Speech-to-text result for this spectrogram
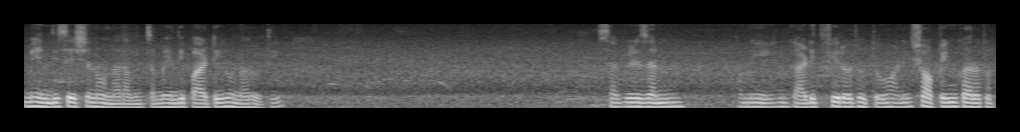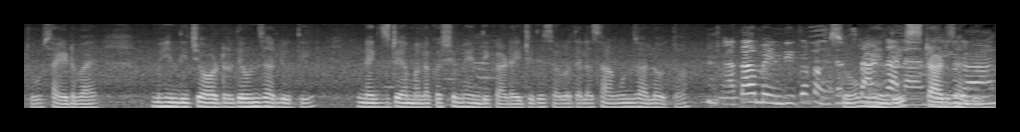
mehndi session होणार आमचं. मेहंदी पार्टी होणार होती. सगळेजण आम्ही गाडीत फिरत होतो आणि शॉपिंग करत होतो साईड बाय मेहंदीची ऑर्डर देऊन झाली होती. नेक्स्ट डे आम्हाला कशी मेहंदी काढायची ते सगळं त्याला सांगून झालं होतं. आता मेहंदीचं फंक्शन So, स्टार्ट मेहंदी झालं.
